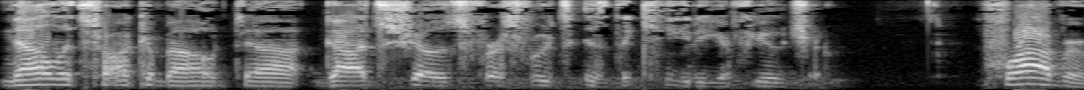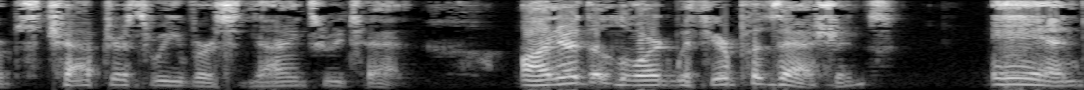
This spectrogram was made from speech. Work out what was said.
now let's talk about uh, God shows first fruits is the key to your future. Proverbs chapter 3 verse 9 through 10. Honor the Lord with your possessions and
